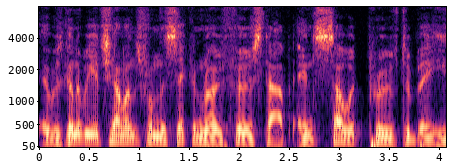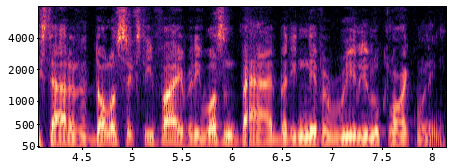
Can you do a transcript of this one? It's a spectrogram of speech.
it was going to be a challenge from the second row first up, and so it proved to be. He started a $1.60 favourite. He wasn't bad, but he never really looked like winning.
